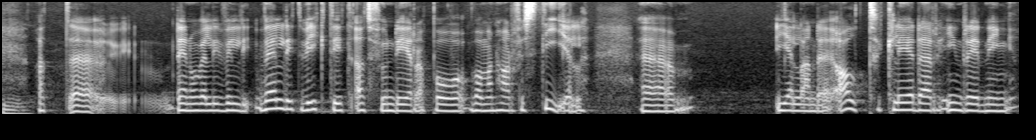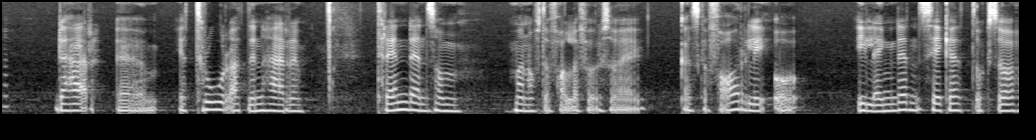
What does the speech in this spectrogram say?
Mm. Att, eh, det är nog väldigt, väldigt, väldigt, viktigt att fundera på vad man har för stil eh, gällande allt, kläder, inredning. Det här, eh, jag tror att den här trenden som man ofta faller för så är ganska farlig och i längden säkert också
